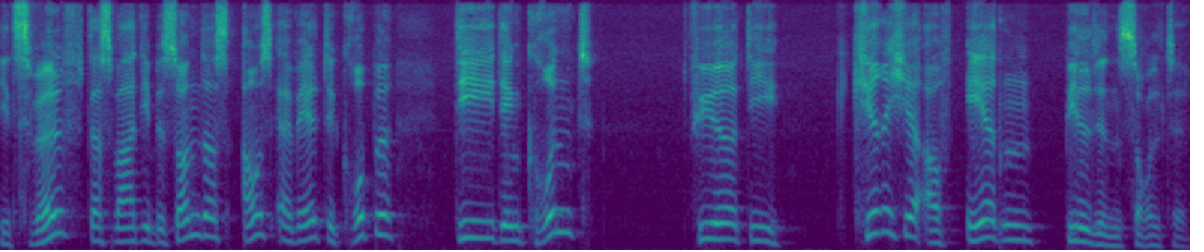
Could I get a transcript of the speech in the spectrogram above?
die Zwölf, das war die besonders auserwählte Gruppe, die den Grund für die Kirche auf Erden bilden sollte.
